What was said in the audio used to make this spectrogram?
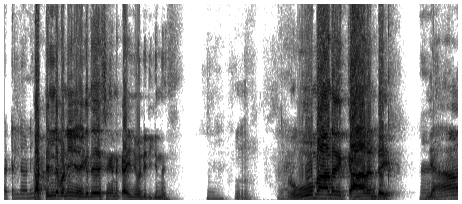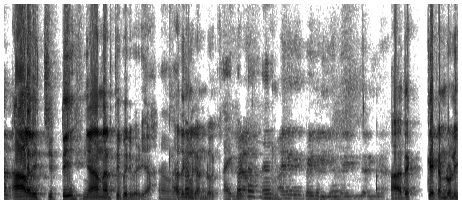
കട്ടിലിന്റെ പണി? കട്ടിലിന്റെ പണി ഏകദേശം ഇങ്ങനെ കഴിഞ്ഞുകൊണ്ടിരിക്കുന്നു. റൂമാണ് കാണണ്ടേ? ഞാൻ ആളെ വെച്ചിട്ട് ഞാൻ നടത്തിയ പരിപാടിയാ. അത് നിങ്ങൾ കണ്ടു അതൊക്കെ കണ്ടോളി.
